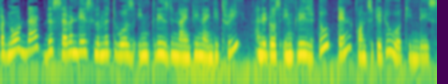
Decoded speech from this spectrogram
But note that this 7 days limit was increased in 1993 and it was increased to 10 consecutive working days.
